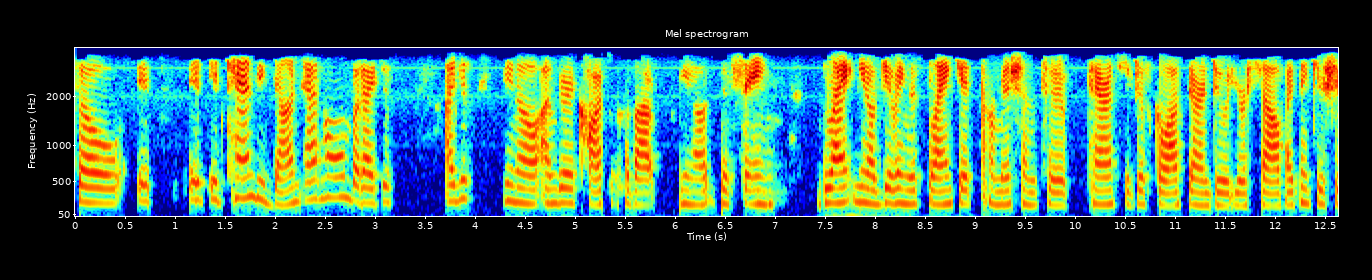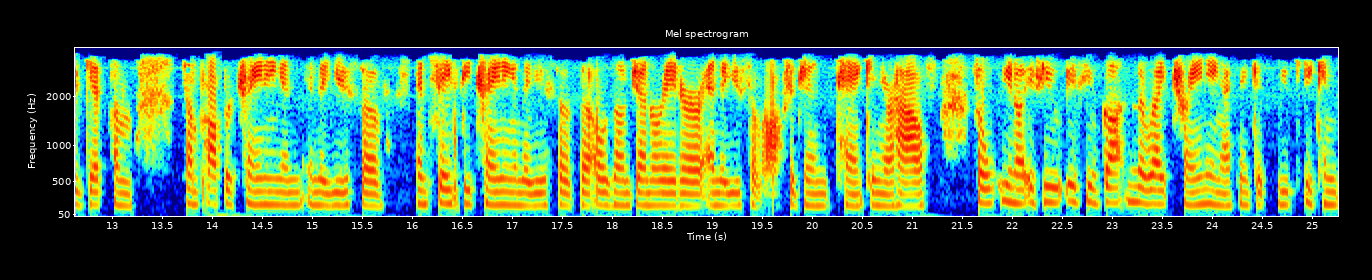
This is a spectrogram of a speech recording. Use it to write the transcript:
So it's it, it can be done at home, but I just I just you know I'm very cautious about you know just saying blank you know giving this blanket permission to parents to just go out there and do it yourself. I think you should get some some proper training in, in the use of and safety training in the use of the ozone generator and the use of oxygen tank in your house. So, you know, if you, if you've gotten the right training, I think it, you, it can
